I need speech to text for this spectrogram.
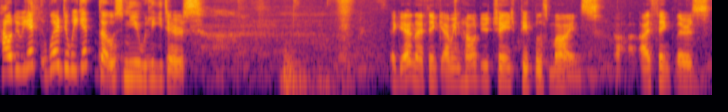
how do we get where do we get those new leaders again, I think, I mean, how do you change people's minds? I think there's,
